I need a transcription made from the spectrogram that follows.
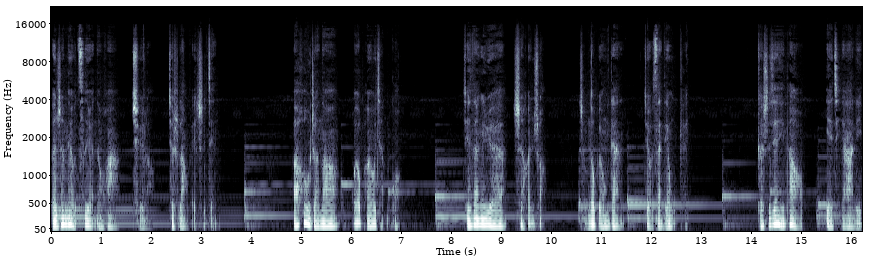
本身没有资源的话去了，就是浪费时间。而后者呢，我有朋友讲过，前三个月是很爽，什么都不用干，就有三点五 K。可时间一到，业绩压力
